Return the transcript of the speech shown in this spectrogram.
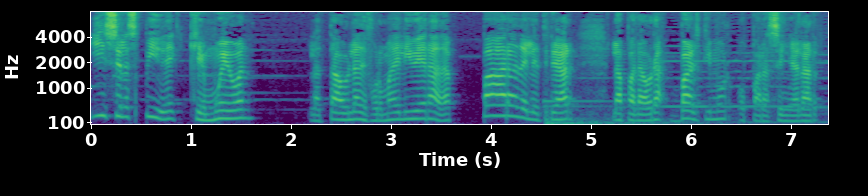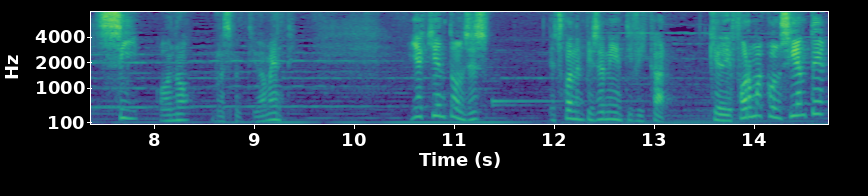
y se les pide que muevan la tabla de forma deliberada para deletrear la palabra Baltimore o para señalar sí o no respectivamente. Y aquí entonces es cuando empiezan a identificar que de forma consciente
